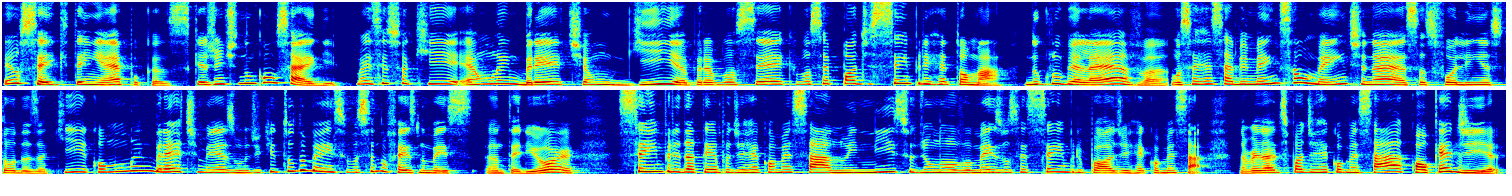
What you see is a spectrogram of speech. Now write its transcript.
Eu sei que tem épocas que a gente não consegue, mas isso aqui é um lembrete, é um guia para você que você pode sempre retomar. No Clube Eleva, você recebe mensalmente, né, essas folhinhas todas aqui como um lembrete mesmo de que tudo bem, se você não fez no mês anterior, sempre dá tempo de recomeçar. No início de um novo mês, você sempre pode recomeçar. Na verdade, você pode recomeçar qualquer dia,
